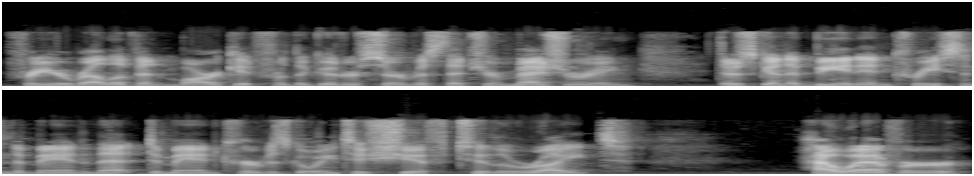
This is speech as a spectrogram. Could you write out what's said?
for your relevant market for the good or service that you're measuring, there's going to be an increase in demand and that demand curve is going to shift to the right. However,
